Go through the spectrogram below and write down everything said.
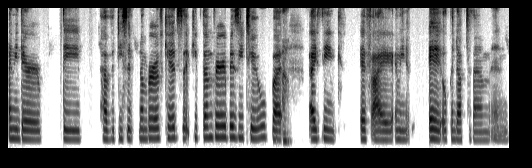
I mean, they're they have a decent number of kids that keep them very busy too. But Yeah. I think if I, I mean, a opened up to them and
